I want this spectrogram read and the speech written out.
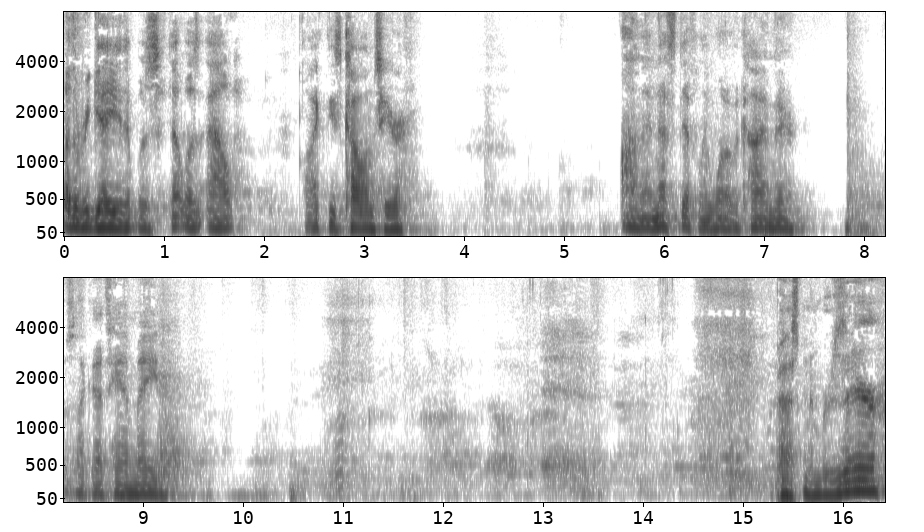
other regalia that was that was out. I like these columns here. Oh, and that's definitely one of a kind there. Looks like that's handmade. Past members there.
